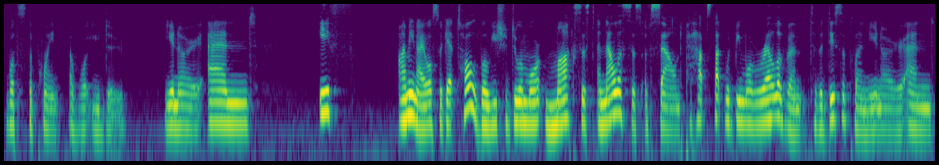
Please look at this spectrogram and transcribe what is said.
what's the point of what you do? You know, and if I mean, I also get told, well, you should do a more Marxist analysis of sound. Perhaps that would be more relevant to the discipline, you know, and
